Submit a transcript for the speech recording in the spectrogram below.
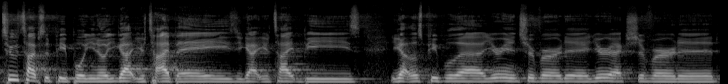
two types of people. You know, you got your type A's, you got your type B's, you got those people that you're introverted, you're extroverted,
